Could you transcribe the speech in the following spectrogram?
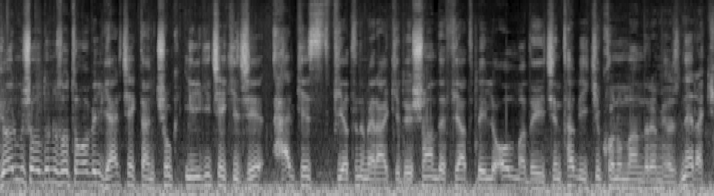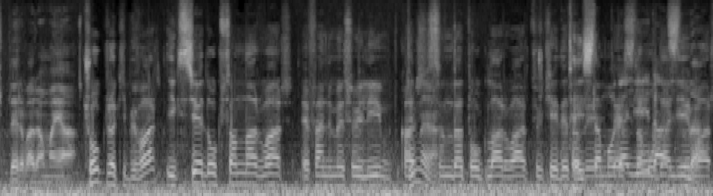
Görmüş olduğunuz otomobil gerçekten çok ilgi çekici. Herkes fiyatını merak ediyor. Şu anda fiyat belli olmadığı için tabii ki konumlandıramıyoruz. Ne rakipleri var ama ya. Çok rakibi var. XC90'lar var. Efendime söyleyeyim karşısında TOG'lar var. Türkiye'de tabii Tesla Model Tesla Model Y aslında. var.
